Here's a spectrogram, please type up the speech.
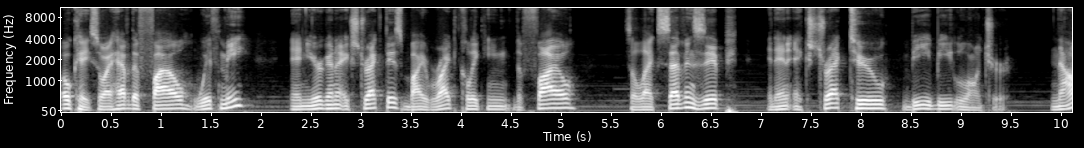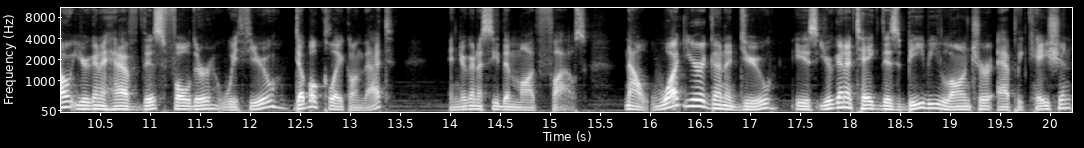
Okay, so I have the file with me and you're gonna extract this by right clicking the file, select 7-zip and then extract to BB launcher. Now you're gonna have this folder with you, double click on that and you're gonna see the mod files. Now, what you're gonna do is you're gonna take this BB launcher application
